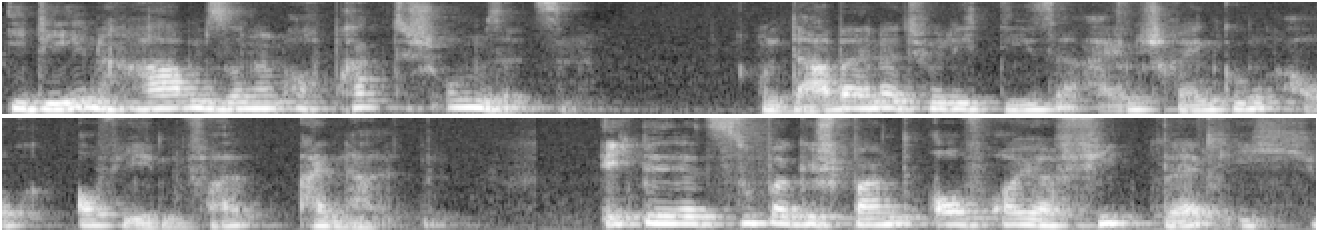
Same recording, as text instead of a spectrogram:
Ideen haben, sondern auch praktisch umsetzen. Und dabei natürlich diese Einschränkung auch auf jeden Fall einhalten. Ich bin jetzt super gespannt auf euer Feedback. Ich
